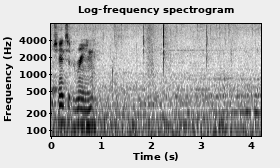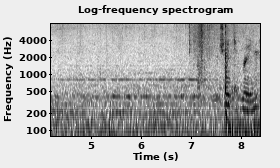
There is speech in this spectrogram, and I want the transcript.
Enchanted ring. Enchanted ring.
